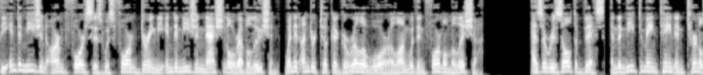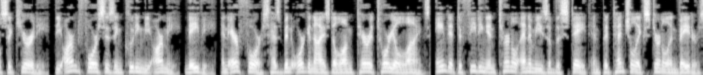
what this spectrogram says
The Indonesian Armed Forces was formed during the Indonesian National Revolution, when it undertook a guerrilla war along with informal militia. As a result of this, and the need to maintain internal security, the armed forces including the Army, Navy, and Air Force has been organized along territorial lines, aimed at defeating internal enemies of the state and potential external invaders.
